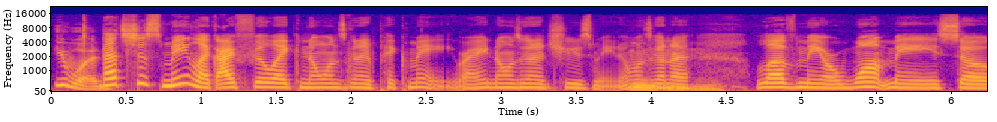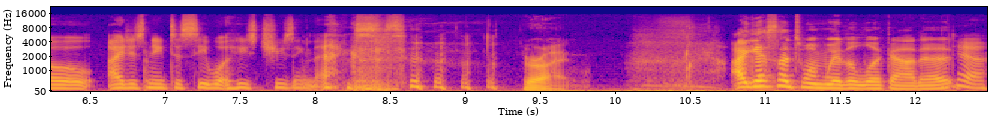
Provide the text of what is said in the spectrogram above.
You would. That's just me. Like I feel like no one's gonna pick me, right? No one's gonna choose me. No one's gonna mm-hmm. love me or want me. So I just need to see what who's choosing next. Right. I guess that's one way to look at it. yeah,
